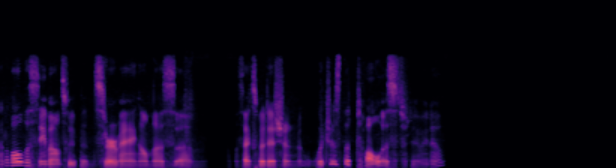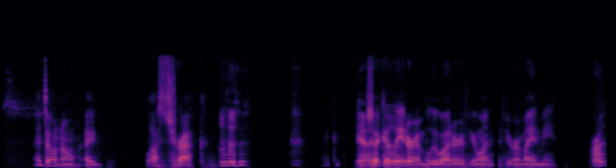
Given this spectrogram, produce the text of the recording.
Out of all the seamounts we've been surveying on this um, on this expedition, which is the tallest? Do we know? I don't know. I lost track. I could check it later in blue water if you want, if you remind me. All right.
